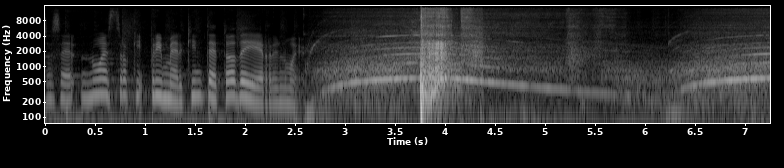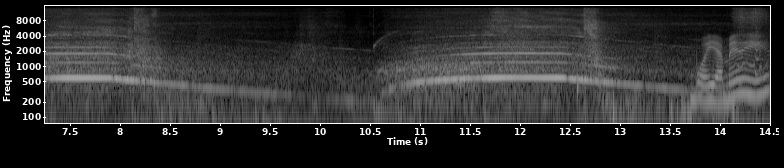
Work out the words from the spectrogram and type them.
Vamos a hacer nuestro primer quinteto de R9. Voy a medir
